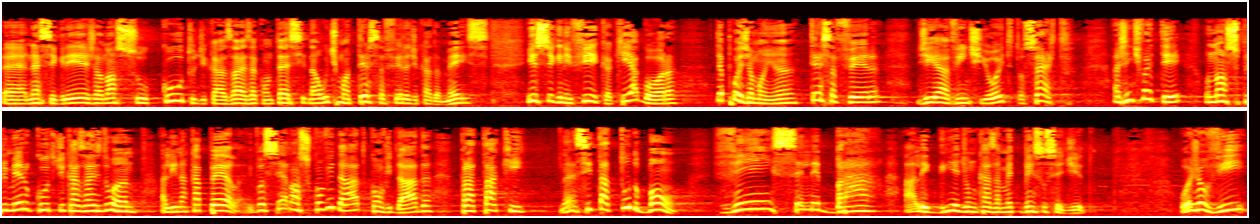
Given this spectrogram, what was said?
é, nessa igreja, o nosso culto de casais acontece na última terça-feira de cada mês. Isso significa que agora, depois de amanhã, terça-feira, dia 28, tô certo? A gente vai ter o nosso primeiro culto de casais do ano, ali na capela. E você é nosso convidado, convidada para estar tá aqui. Né? Se está tudo bom, vem celebrar a alegria de um casamento bem sucedido. Hoje eu vi,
